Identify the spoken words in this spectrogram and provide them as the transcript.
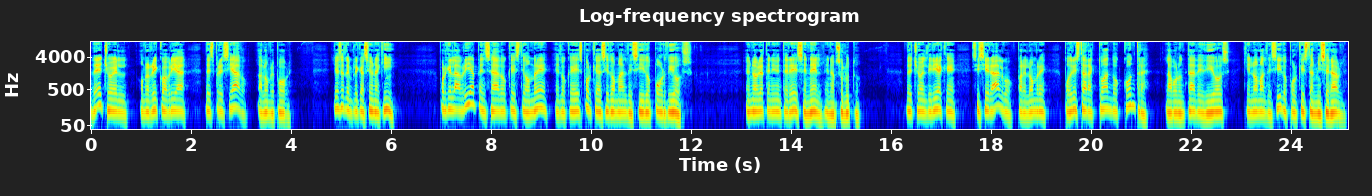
De hecho, el hombre rico habría despreciado al hombre pobre. Y esa es la implicación aquí. Porque él habría pensado que este hombre es lo que es porque ha sido maldecido por Dios. Él no habría tenido interés en él en absoluto. De hecho, él diría que si hiciera algo para el hombre, podría estar actuando contra la voluntad de Dios, quien lo ha maldecido porque es tan miserable.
